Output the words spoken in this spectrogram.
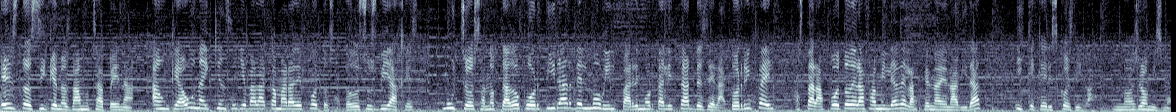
Esto sí que nos da mucha pena. Aunque aún hay quien se lleva la cámara de fotos a todos sus viajes, muchos han optado por tirar del móvil para inmortalizar desde la Torre Eiffel hasta la foto de la familia de la cena de Navidad ¿Y qué queréis que os diga? No es lo mismo.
